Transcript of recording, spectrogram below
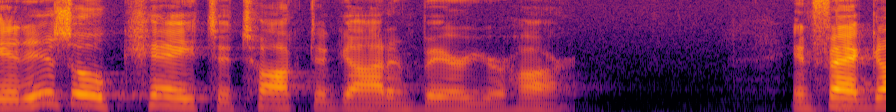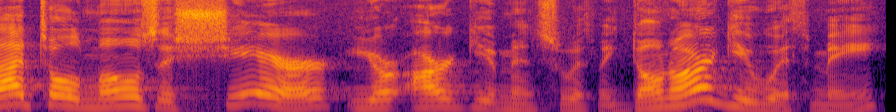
it is okay to talk to God and bare your heart. In fact, God told Moses, share your arguments with me. Don't argue with me,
